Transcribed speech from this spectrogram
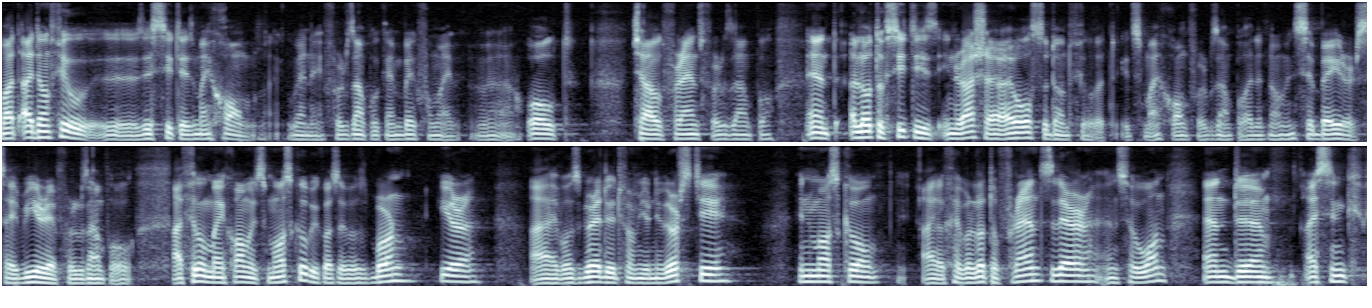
But I don't feel uh, this city is my home. Like when I, for example, came back from my uh, old child friends, for example. And a lot of cities in Russia, I also don't feel that it's my home. For example, I don't know in Siberia, Siberia, for example, I feel my home is Moscow because I was born here. I was graduate from university in Moscow. I have a lot of friends there and so on. And um, I think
